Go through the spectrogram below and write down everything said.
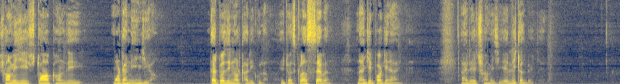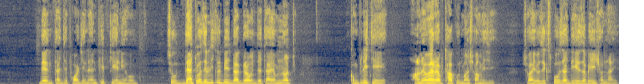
Swamiji's talk on the modern India. That was in our curriculum. It was class 7, 1949. I read Swamiji a little bit. Then 30, 49, 50 anyhow. So that was a little bit background that I am not completely unaware of Thakur Swamiji. So I was exposed at the age of 8 or 9.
